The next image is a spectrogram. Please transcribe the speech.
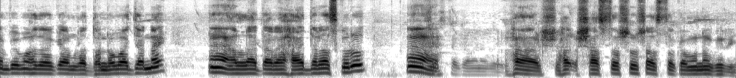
এমপি মহোদয়কে আমরা ধন্যবাদ জানাই। হ্যাঁ আল্লাহ তারা হায়দারাজ করুক। হ্যাঁ হ্যাঁ স্বাস্থ্য সুস্বাস্থ্য কামনা করি।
